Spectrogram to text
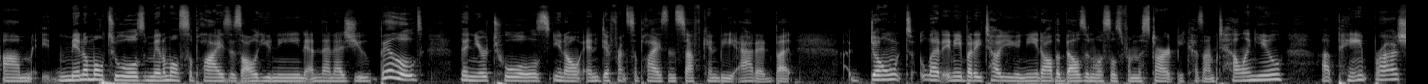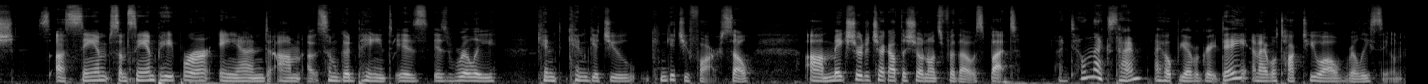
Um, minimal tools minimal supplies is all you need. And then as you build then your tools you know and different supplies and stuff can be added. But don't let anybody tell you you need all the bells and whistles from the start because I'm telling you, a paintbrush, a sand, some sandpaper, and um, uh, some good paint is is really can can get you can get you far. So um, make sure to check out the show notes for those. But until next time, I hope you have a great day, and I will talk to you all really soon.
